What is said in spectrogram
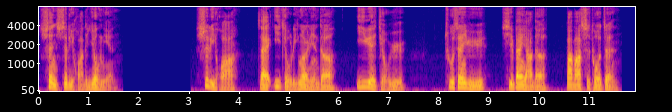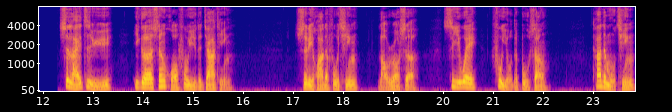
圣施礼华的幼年。施礼华在一九零二年的一月九日出生于西班牙的巴巴斯托镇，是来自于一个生活富裕的家庭。施里华的父亲。老若瑟是一位富有的布商，他的母亲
